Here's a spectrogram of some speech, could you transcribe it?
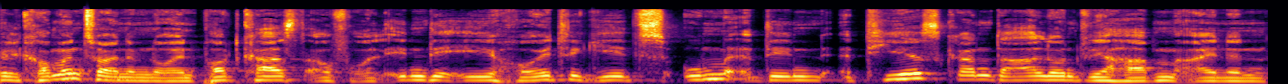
willkommen zu einem neuen Podcast auf allin.de. Heute geht's um den Tierskandal und wir haben einen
